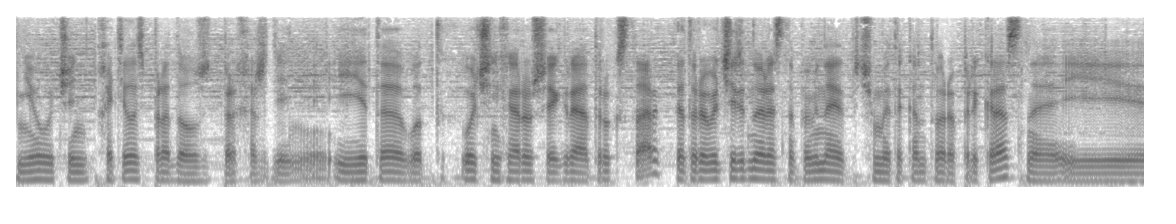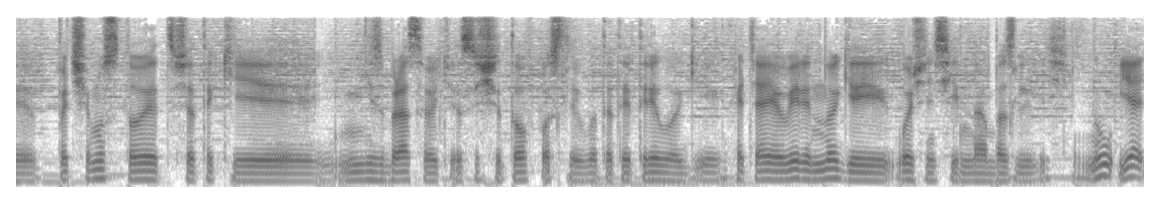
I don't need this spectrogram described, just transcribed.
мне очень хотелось продолжить прохождение. И это вот очень хорошая игра от Rockstar, которая в очередной раз напоминает, почему эта контора прекрасная, и почему стоит все-таки не сбрасывать ее со счетов после вот этой трилогии. Хотя я уверен, многие очень сильно обозлились. Ну, я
